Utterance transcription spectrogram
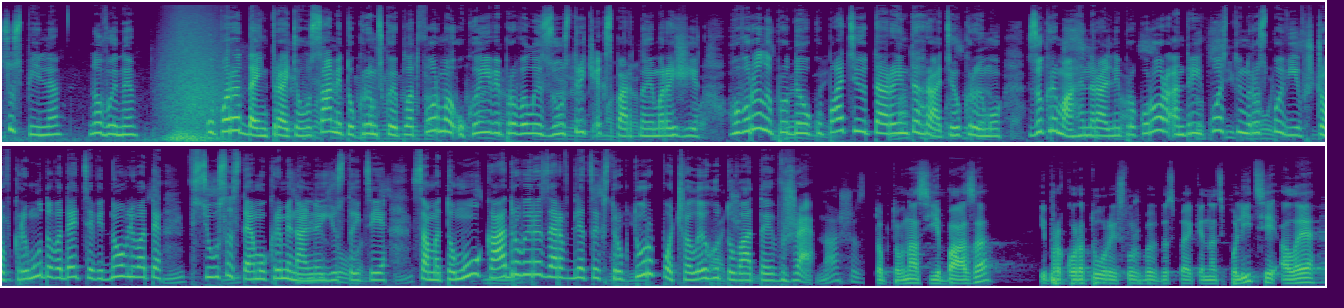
Суспільне, Новини. У переддень третього саміту Кримської платформи у Києві провели зустріч експертної мережі. Говорили про деокупацію та реінтеграцію Криму. Зокрема, генеральний прокурор Андрій Костін розповів, що в Криму доведеться відновлювати всю систему кримінальної юстиції. Саме тому кадровий резерв для цих структур почали готувати вже. Тобто, в нас є база і прокуратури, і служби безпеки Нацполіції, але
